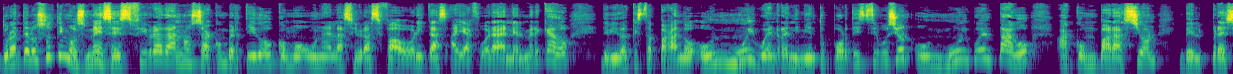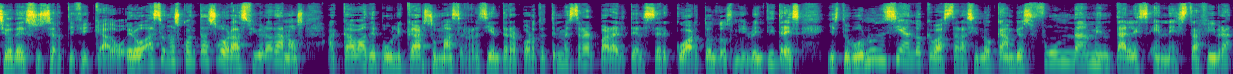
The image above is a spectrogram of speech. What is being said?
Durante los últimos meses, Fibra Dano se ha convertido como una de las fibras favoritas allá afuera en el mercado, debido a que está pagando un muy buen rendimiento por distribución, un muy buen pago a comparación del precio de su certificado. Pero hace unas cuantas horas, Fibra Danos acaba de publicar su más reciente reporte trimestral para el tercer cuarto del 2023 y estuvo anunciando que va a estar haciendo cambios fundamentales en esta fibra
